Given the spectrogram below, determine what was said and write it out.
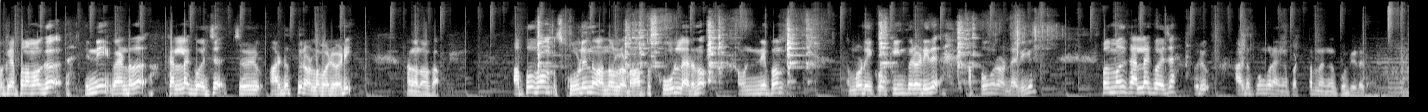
ഓക്കെ അപ്പോൾ നമുക്ക് ഇനി വേണ്ടത് കല്ലൊക്കെ വെച്ച് ചെറിയൊരു അടുപ്പിനുള്ള പരിപാടി അങ്ങ് നോക്കാം. അപ്പോൾ ഇപ്പം സ്കൂളിൽ നിന്ന് വന്നുള്ളൂ കേട്ടോ. അപ്പോൾ സ്കൂളിലായിരുന്നു. അതുകൊണ്ട് ഇനിയിപ്പം നമ്മുടെ ഈ കുക്കിംഗ് പരിപാടിയിൽ അപ്പവും കൂടെ ഉണ്ടായിരിക്കും. അപ്പോൾ നമുക്ക് കല്ലൊക്കെ വെച്ച ഒരു അടുപ്പും കൂടെ അങ്ങ് പെട്ടെന്ന് അങ്ങ് കൂട്ടിയെടുക്കാം.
